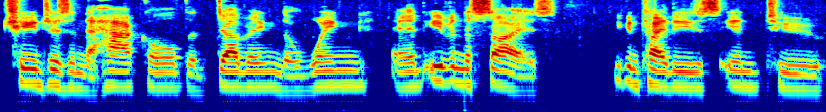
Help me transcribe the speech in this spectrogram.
changes in the hackle, the dubbing, the wing, and even the size. You can tie these into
